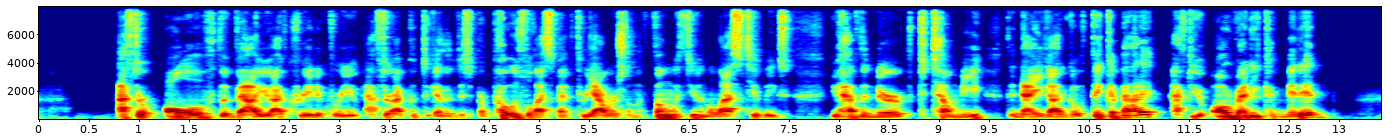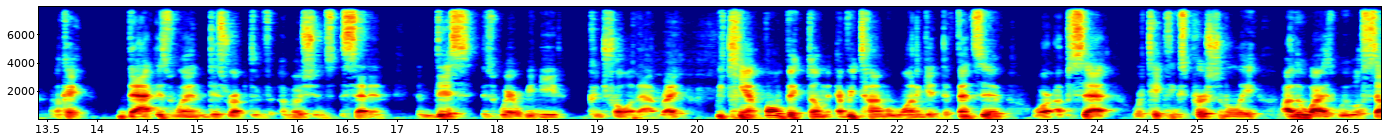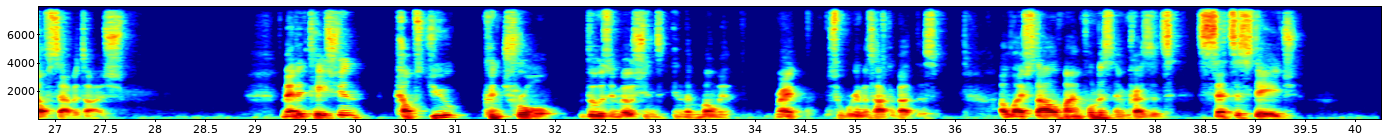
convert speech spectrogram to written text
after all of the value I've created for you, after I put together this proposal, I spent three hours on the phone with you in the last two weeks you have the nerve to tell me that now you got to go think about it after you already committed, okay, that is when disruptive emotions set in. And this is where we need control of that, right? We can't fall victim every time we want to get defensive or upset or take things personally. Otherwise, we will self sabotage. Meditation helps you control those emotions in the moment, right? So, we're going to talk about this. A lifestyle of mindfulness and presence sets a stage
